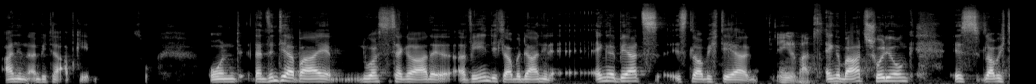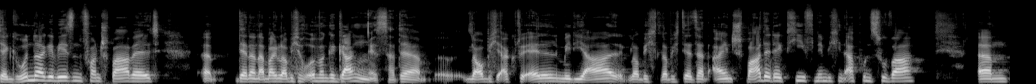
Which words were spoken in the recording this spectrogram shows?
an den Anbieter abgeben. So. Und dann sind ja bei, du hast es ja gerade erwähnt, ich glaube, Daniel Engelberts ist, glaube ich, der Engelbart. Engelbart, Entschuldigung, ist, glaube ich, der Gründer gewesen von Sparwelt, der dann aber, glaube ich, auch irgendwann gegangen ist. Hat er, äh, glaube ich, aktuell medial, glaube ich, glaube ich, der seit ein Spardetektiv, nehme ich ihn ab und zu wahr. Ähm,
